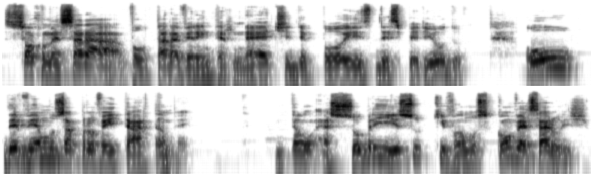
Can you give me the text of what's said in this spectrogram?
só começar a voltar a ver a internet depois desse período? Ou devemos aproveitar também? Então é sobre isso que vamos conversar hoje.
